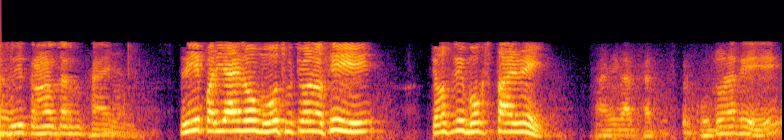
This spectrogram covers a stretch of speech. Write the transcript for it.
સુધી ત્રણ અવતાર થાય. સ્ત્રી પર્યાય નો મોહ છૂટ્યો નથી ત્યાં સુધી મોક્ષ થાય નહીં. આની વાત સાચી પણ ખોટું નથી.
